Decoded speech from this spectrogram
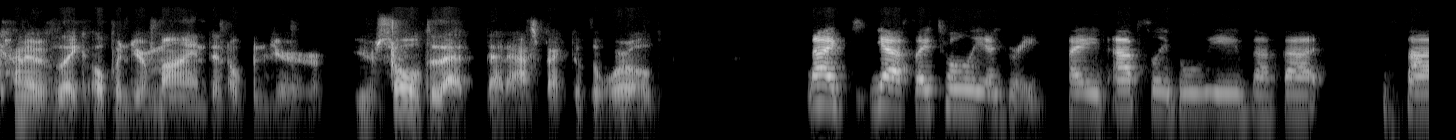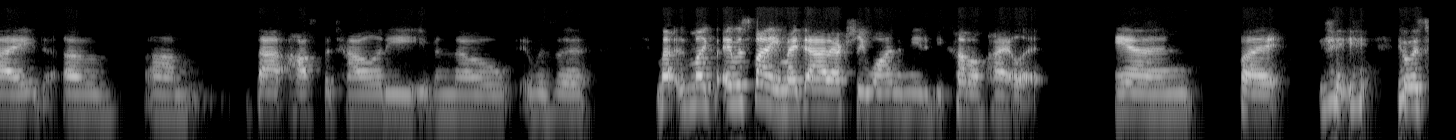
kind of like opened your mind and opened your your soul to that that aspect of the world. I yes I totally agree. I absolutely believe that that side of um, that hospitality even though it was a like it was funny. My dad actually wanted me to become a pilot, and but it was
